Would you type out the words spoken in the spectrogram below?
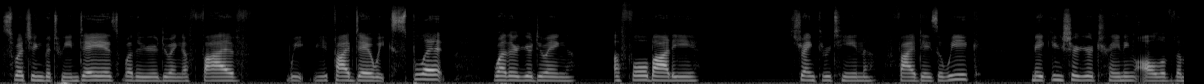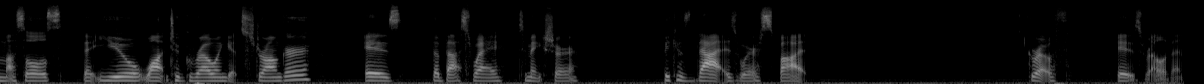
switching between days, whether you're doing a five week, five day a week split, whether you're doing a full body strength routine five days a week, making sure you're training all of the muscles that you want to grow and get stronger is the best way to make sure because that is where spot growth is relevant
